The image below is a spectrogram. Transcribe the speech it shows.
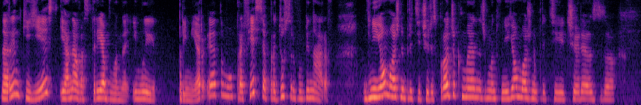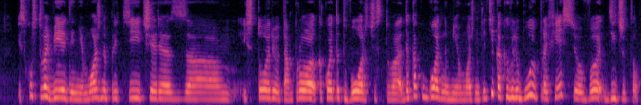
на рынке есть, и она востребована, и мы пример этому, профессия продюсер вебинаров. В нее можно прийти через project management, в нее можно прийти через искусствоведение, можно прийти через э, историю там про какое-то творчество, да как угодно в нее можно прийти, как и в любую профессию в digital.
